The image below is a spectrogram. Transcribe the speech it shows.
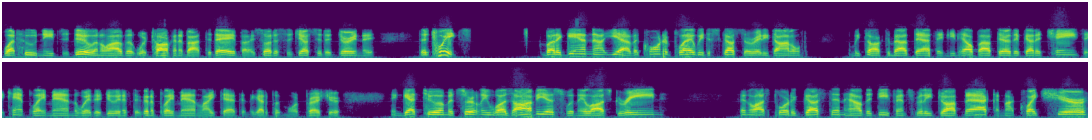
what who needs to do, and a lot of it we're talking about today. But I sort of suggested it during the the tweets. But again, uh, yeah, the corner play we discussed already, Donald. We talked about that. They need help out there. They've got to change. They can't play man the way they're doing. If they're going to play man like that, then they got to put more pressure and get to them. It certainly was obvious when they lost Green and lost Porter Gustin how the defense really dropped back. I'm not quite sure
